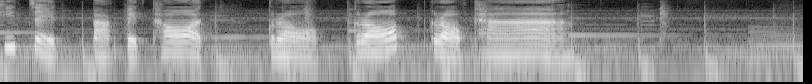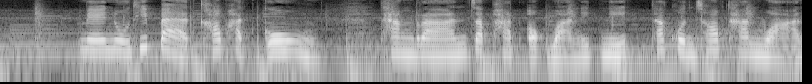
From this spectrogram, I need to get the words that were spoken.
ที่ 7 ปากเป็ดทอด กรอบ กรอบกรอบค่ะ เมนูที่ 8 ข้าวผัดกุ้งทางร้านจะผัดออกหวานนิด ๆ ถ้าคนชอบทานหวาน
